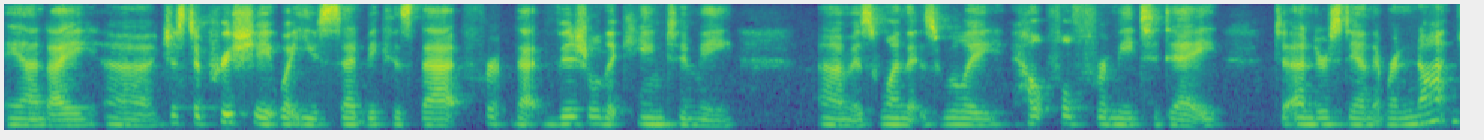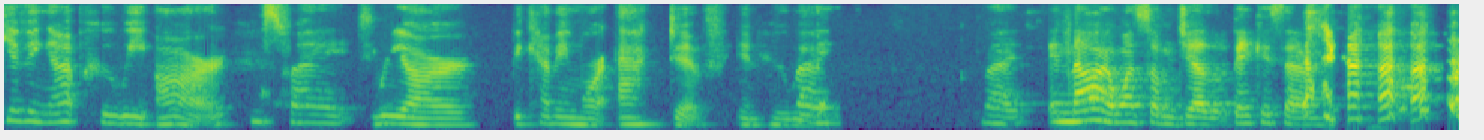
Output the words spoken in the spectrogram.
And I uh, just appreciate what you said because that for, that visual that came to me um, is one that is really helpful for me today to understand that we're not giving up who we are. That's right. We are becoming more active in who right. we are. Right. And now I want some jello. Thank you, Sarah.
